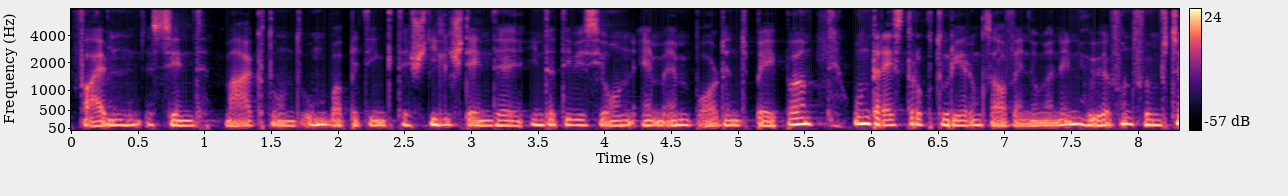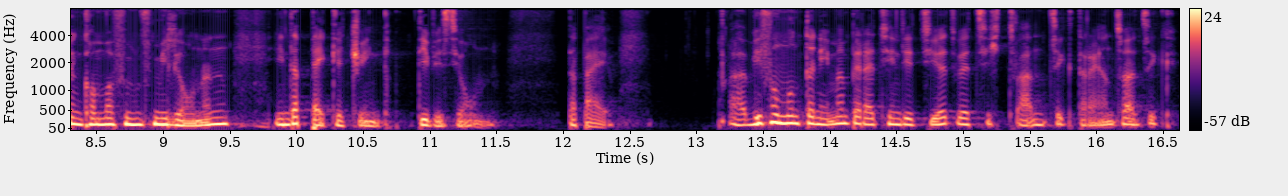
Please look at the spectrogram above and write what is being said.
Vor allem sind markt- und umbaubedingte Stillstände in der Division MM Board and Paper und Restrukturierungsaufwendungen in Höhe von 15,5 Millionen in der Packaging-Division dabei. Äh, wie vom Unternehmen bereits indiziert, wird sich 2023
